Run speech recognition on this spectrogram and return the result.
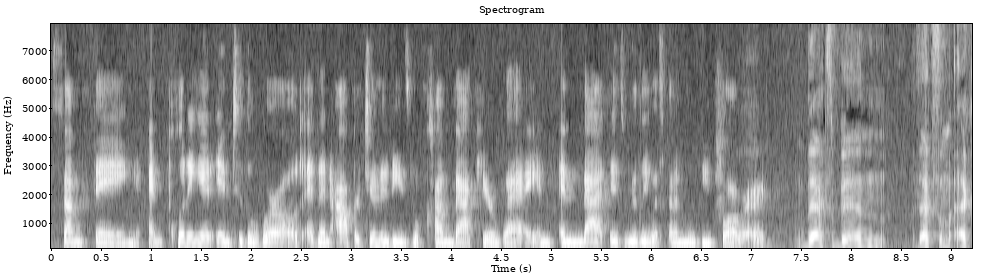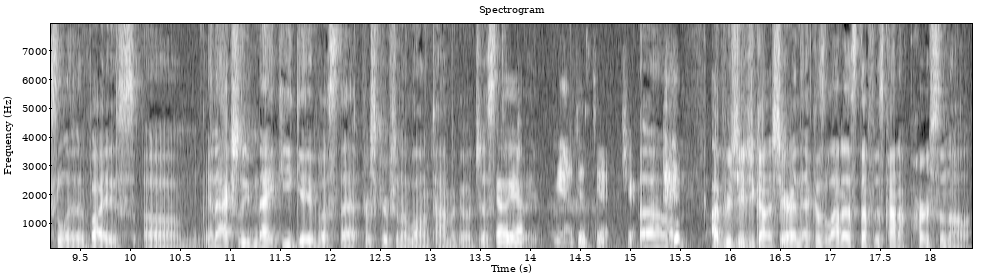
something and putting it into the world, and then opportunities will come back your way. And, and that is really what's going to move you forward. That's been that's some excellent advice. Um, and actually, Nike gave us that prescription a long time ago. Just oh yeah, it. yeah, just do it. Sure. Um, I appreciate you kind of sharing that because a lot of that stuff is kind of personal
